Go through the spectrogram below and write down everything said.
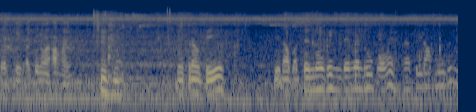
ពេលគេអត់គុណអស់ហើយមិនត្រូវទី Chị đọc ở tên mô vinh, tên bên rú bố này là tí đọc mô vinh.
